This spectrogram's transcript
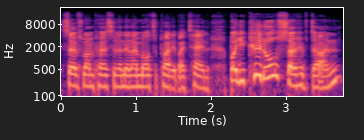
serves one person, and then I multiplied it by ten. But you could also have done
